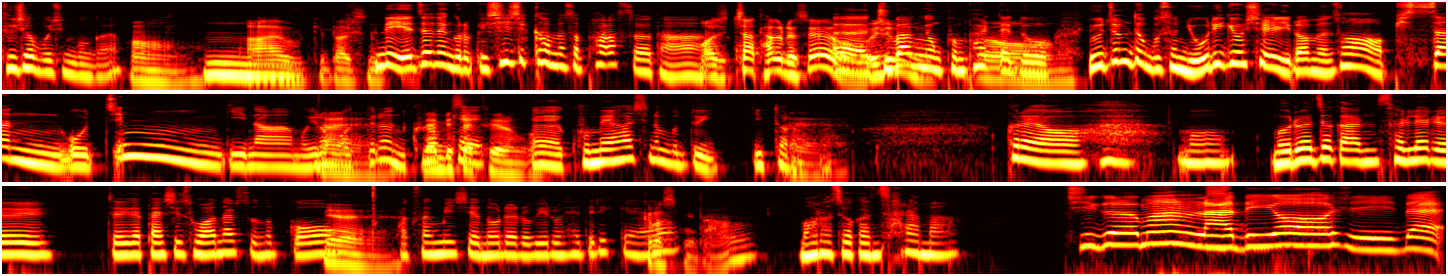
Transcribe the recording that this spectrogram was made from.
드셔보신 건가요? 어. 음. 아유, 웃기다, 진짜. 근데 예전엔 그렇게 시식하면서 팔았어요, 다. 아, 진짜 다 그랬어요. 네, 요즘은- 주방용품 팔 때도 어. 요즘도 무슨 요리교실 이러면서 비싼 뭐 찜기나 뭐 이런 네, 것들은 냄비 그렇게 세트 이런 거. 예, 구매하시는 분도 있, 있더라고요. 네. 그래요. 하, 뭐 멀어져간 설레를 저희가 다시 소환할 수는 없고 예. 박상민 씨의 노래로 위로해 드릴게요. 그렇습니다. 멀어져간 사람아. 지금은 라디오 시대.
